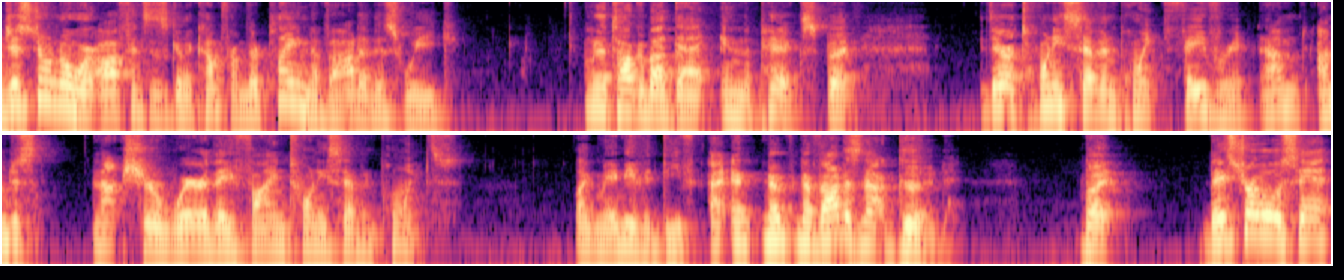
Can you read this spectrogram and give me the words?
just don't know where offense is going to come from. They're playing Nevada this week. I'm going to talk about that in the picks, but they're a 27 point favorite and I'm I'm just not sure where they find 27 points. like maybe the def and Nevada's not good, but they struggle with San,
